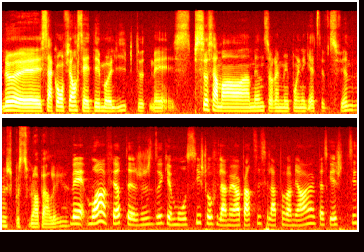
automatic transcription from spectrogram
Là, euh, sa confiance est démolie, puis tout. Mais puis ça, ça m'emmène sur un de mes points négatifs du film. Là. Je sais pas si tu veux en parler. Ben, moi, en fait, je veux juste dire que moi aussi, je trouve que la meilleure partie, c'est la première. Parce que, tu sais,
